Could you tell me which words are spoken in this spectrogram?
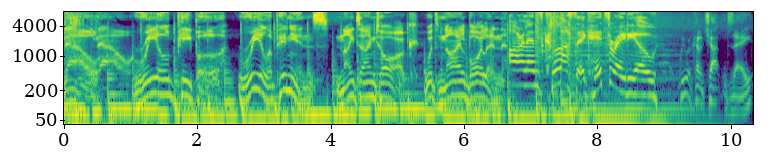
Now, now, real people, real opinions. Nighttime talk with Niall Boylan. Ireland's classic hits radio. We were kind of chatting today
